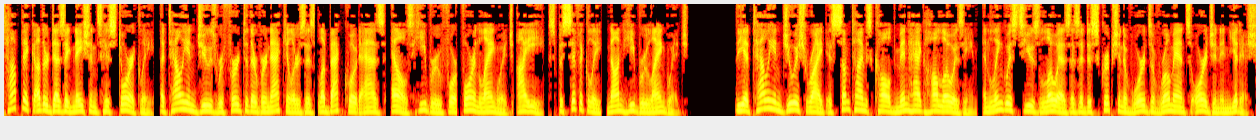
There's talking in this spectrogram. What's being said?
Topic other designations Historically, Italian Jews referred to their vernaculars as as, els Hebrew for foreign language i.e., specifically, non-Hebrew language. The Italian Jewish rite is sometimes called Minhag ha-Loazim, and linguists use Loaz as a description of words of Romance origin in Yiddish.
